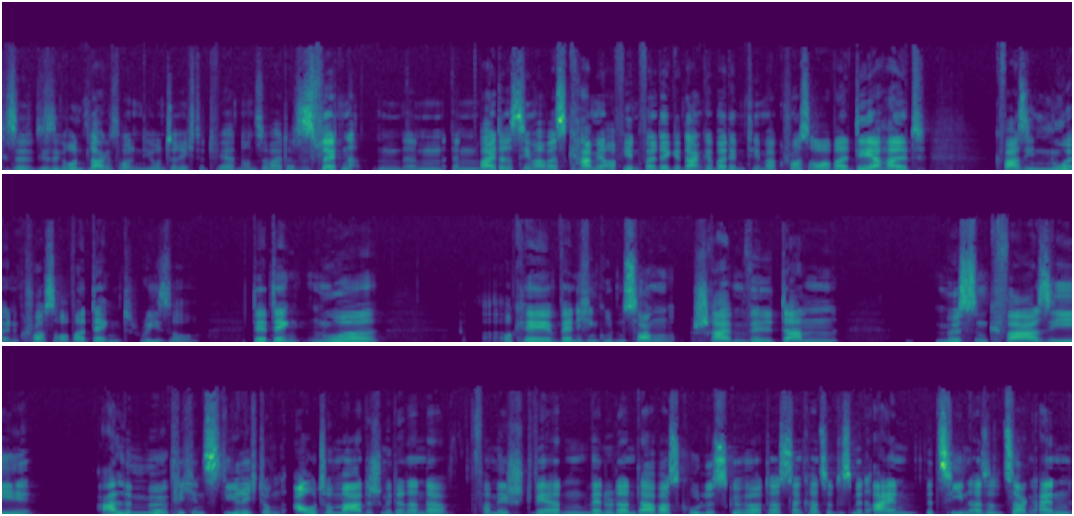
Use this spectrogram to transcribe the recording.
diese, diese Grundlagen sollten die unterrichtet werden und so weiter. Das ist vielleicht ein, ein, ein weiteres Thema, aber es kam ja auf jeden Fall der Gedanke bei dem Thema Crossover, weil der halt quasi nur in Crossover denkt, Rezo. Der denkt nur, okay, wenn ich einen guten Song schreiben will, dann müssen quasi alle möglichen Stilrichtungen automatisch miteinander vermischt werden. Wenn du dann da was Cooles gehört hast, dann kannst du das mit einbeziehen. Also sozusagen ein,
